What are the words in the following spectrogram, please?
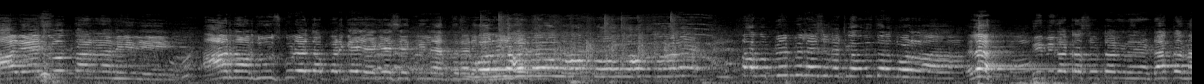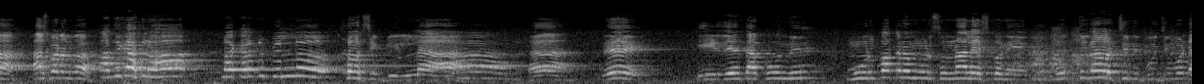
ఆడే చూస్తారా నీది? ఆడదాడు చూసుకునే తప్పటికే ఎగేసి ఎక్కిలేస్తున్నాడు నాకు బీపీ గట్రా చూడటానికి నేను డాక్టర్ నా హాస్పిటల్ బా అది కాదురా నా కరెంట్ బిల్లు. బిల్లా. ఈడిదేం తక్కువ ఉంది? మూడు పక్కన మూడు సున్నాలు వేసుకొని ముద్దుగా వచ్చింది బుజ్జిముండ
